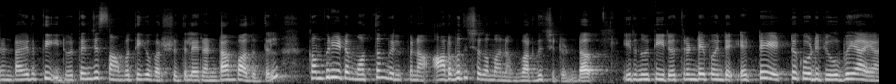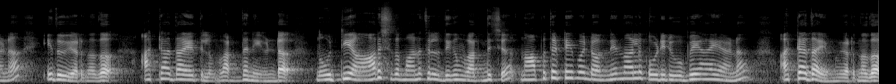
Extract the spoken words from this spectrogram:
രണ്ടായിരത്തി ഇരുപത്തിയഞ്ച് സാമ്പത്തിക വർഷത്തിലെ രണ്ടാം പാദത്തിൽ കമ്പനിയുടെ മൊത്തം വിൽപ്പന അറുപത് ശതമാനം വർദ്ധിച്ചിട്ടുണ്ട്. ഇരുന്നൂറ്റി ഇരുപത്തിരണ്ട് പോയിന്റ് എട്ട് എട്ട് കോടി രൂപയായാണ് ഇത് ഉയർന്നത്. അറ്റാദായത്തിലും വർധനയുണ്ട്. നൂറ്റി ആറ് ശതമാനത്തിലധികം വർദ്ധിച്ച് നാൽപ്പത്തെട്ട് പോയിന്റ് ഒന്ന് നാല് കോടി രൂപയായാണ് അറ്റാദായം ഉയർന്നത്.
